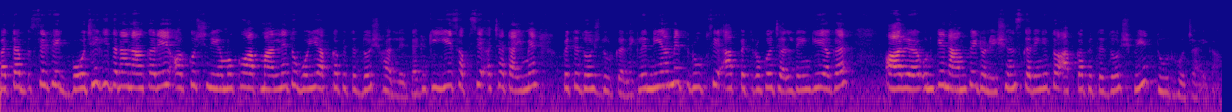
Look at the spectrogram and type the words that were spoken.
मतलब सिर्फ़ एक बोझे की तरह ना करें और कुछ नियमों को आप मान लें तो वही आपका पितृदोष हर लेता है। क्योंकि ये सबसे अच्छा टाइम है पितृदोष दूर करने के लिए। नियमित रूप से आप पितरों को जल देंगे अगर, और उनके नाम पे डोनेशंस करेंगे तो आपका पितृदोष भी दूर हो जाएगा।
